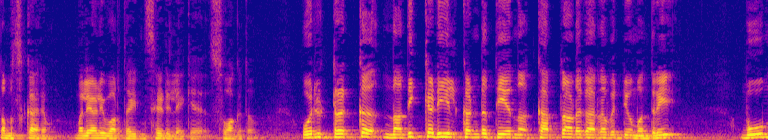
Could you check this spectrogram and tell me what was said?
നമസ്കാരം. മലയാളി വാർത്ത ഇൻസൈഡിലേക്ക് സ്വാഗതം. ഒരു ട്രക്ക് നദിക്കടിയിൽ കണ്ടെത്തിയെന്ന് കർണാടക റവന്യൂ മന്ത്രി. ബൂം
